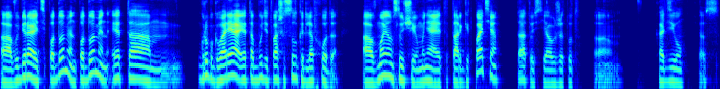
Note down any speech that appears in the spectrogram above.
а, выбираете по домен. По домен это, грубо говоря, это будет ваша ссылка для входа. А в моем случае у меня это target party, да, то есть я уже тут э, входил сейчас.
